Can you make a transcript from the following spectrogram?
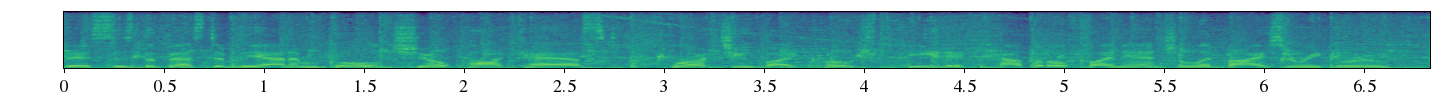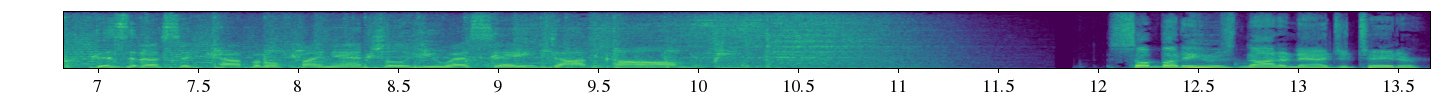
This is the Best of the Adam Gold Show podcast, brought to you by Coach Pete at Capital Financial Advisory Group. Visit us at capitalfinancialusa.com. Somebody who's not an agitator,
